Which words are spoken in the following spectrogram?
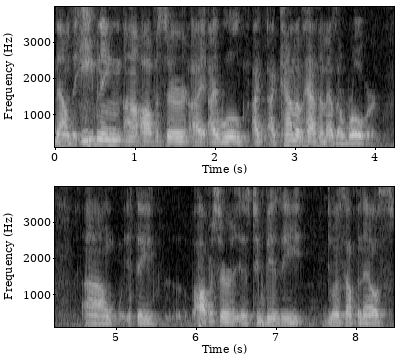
Now, the evening uh, officer, I, I will, I, I kind of have him as a rover. Um, if the officer is too busy doing something else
